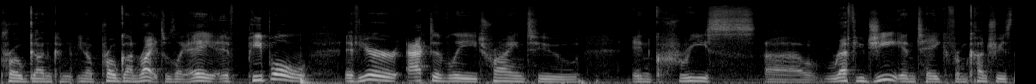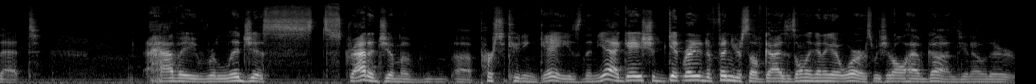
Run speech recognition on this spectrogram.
pro gun, con- you know, pro gun rights was like, hey, if people, if you're actively trying to increase uh, refugee intake from countries that have a religious stratagem of uh, persecuting gays, then yeah, gays should get ready to defend yourself, guys. It's only going to get worse. We should all have guns. You know, there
